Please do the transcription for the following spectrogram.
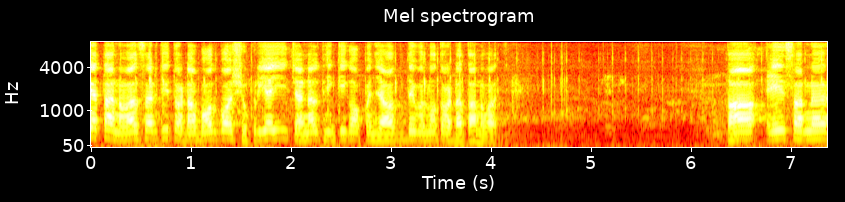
ਹੈ ਧੰਨਵਾਦ ਸਰ ਜੀ ਤੁਹਾਡਾ ਬਹੁਤ ਬਹੁਤ ਸ਼ੁਕਰੀਆ ਜੀ। ਚੈਨਲ ਥਿੰਕਿੰਗ ਆਫ ਪੰਜਾਬ ਦੇ ਵੱਲੋਂ ਤੁਹਾਡਾ ਧੰਨਵਾਦ ਜੀ। ਤਾਂ ਇਹ ਸਨ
